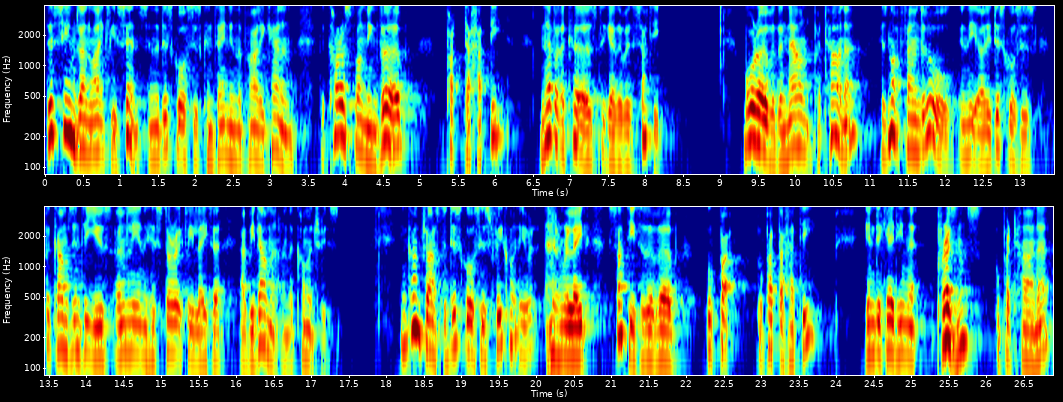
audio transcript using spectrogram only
This seems unlikely since, in the discourses contained in the Pali Canon, the corresponding verb, patthahati, never occurs together with sati. Moreover, the noun patthana is not found at all in the early discourses, but comes into use only in the historically later Abhidhamma and the commentaries. In contrast, the discourses frequently relate sati to the verb upa, upatthahati, indicating that presence, upatthana,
